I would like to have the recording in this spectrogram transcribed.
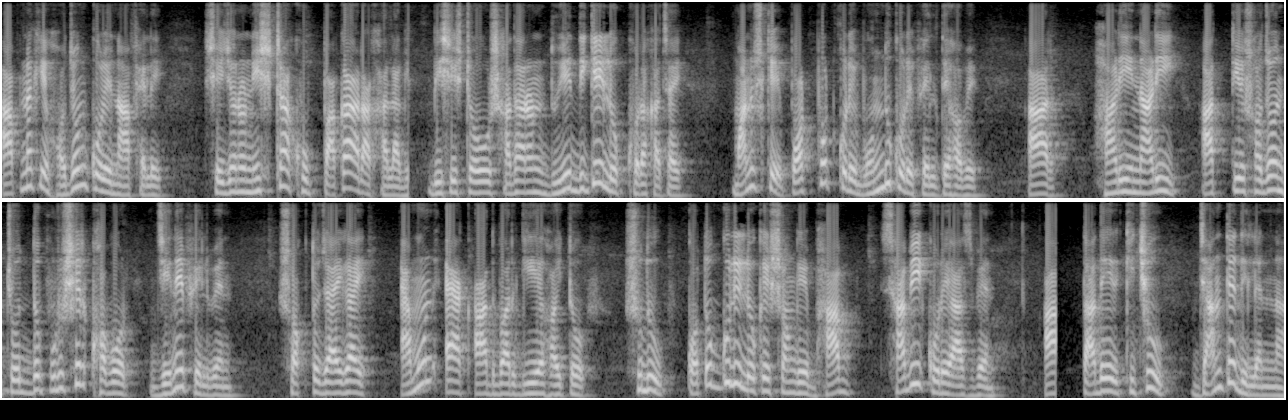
আপনাকে হজম করে না ফেলে। সেই জন্য নিষ্ঠা খুব পাকা রাখা লাগে। বিশিষ্ট ও সাধারণ দুয়ের দিকেই লক্ষ্য রাখা চাই। মানুষকে পটপট করে বন্ধু করে ফেলতে হবে। আর হাঁড়ি, নাড়ি, আত্মীয় স্বজন, চোদ্দ পুরুষের খবর জেনে ফেলবেন। শক্ত জায়গায় এমন এক আধবার গিয়ে হয়তো শুধু কতকগুলি লোকের সঙ্গে ভাব সাবি করে আসবেন। আর তাদের কিছু জানতে দিলেন না।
